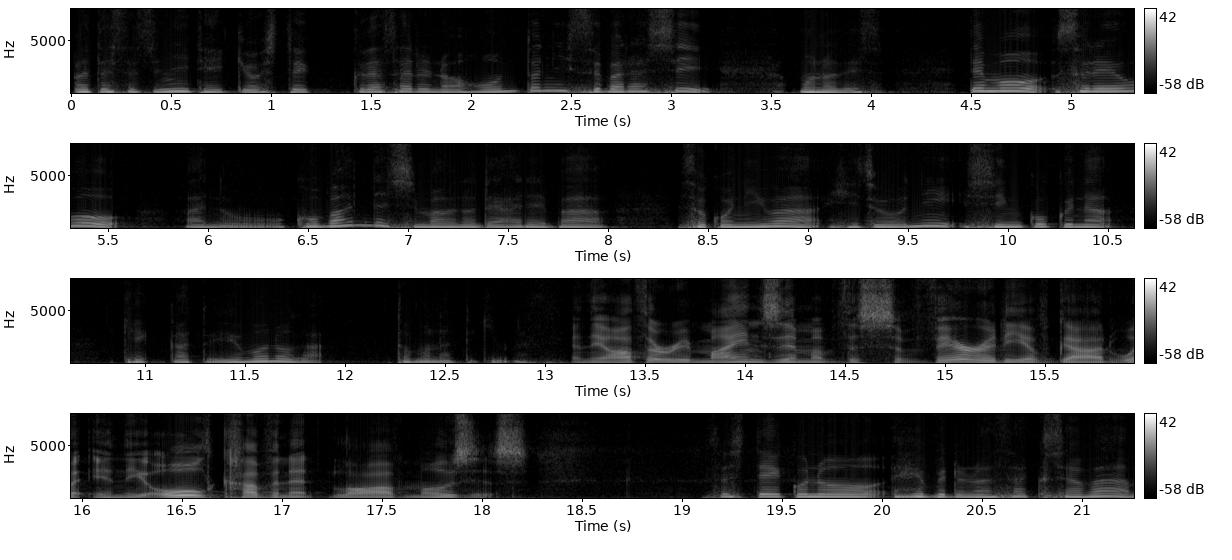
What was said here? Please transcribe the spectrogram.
私たちに提供してくださるのは本当に素晴らしいものです。でもそれをあの拒んでしまうのであればそこには非常に深刻な結果というものが伴ってきます。And the author reminds them of the severity of God wh- in the old covenant law of Moses. そしてこのヘブルの作者は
